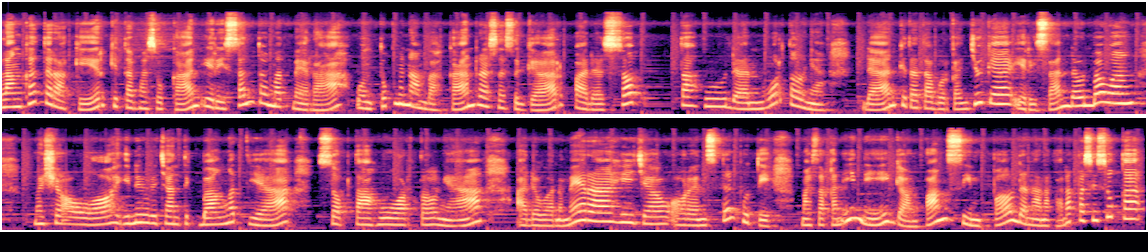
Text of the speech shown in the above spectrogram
Langkah terakhir kita masukkan irisan tomat merah untuk menambahkan rasa segar pada sop tahu dan wortelnya. Dan kita taburkan juga irisan daun bawang. Masya Allah ini udah cantik banget ya sop tahu wortelnya. Ada warna merah, hijau, orange, dan putih. Masakan ini gampang, simple, dan anak-anak pasti suka.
